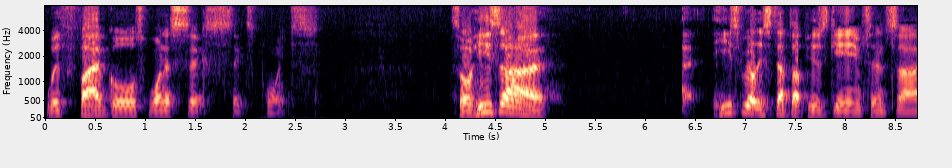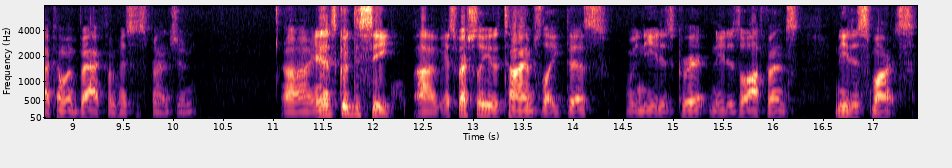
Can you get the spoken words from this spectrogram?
with five goals, one assist, six points. So he's uh he's really stepped up his game since uh, coming back from his suspension. Uh, and it's good to see, uh, especially at times like this. We need his grit, need his offense, need his smarts.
